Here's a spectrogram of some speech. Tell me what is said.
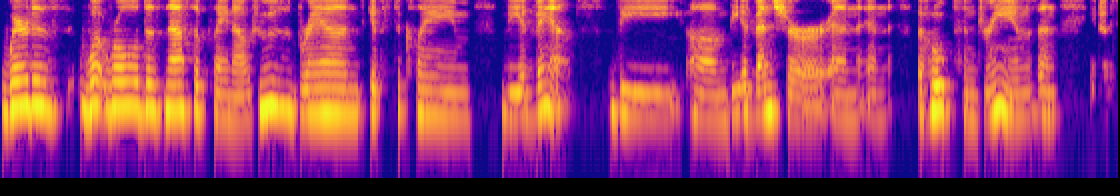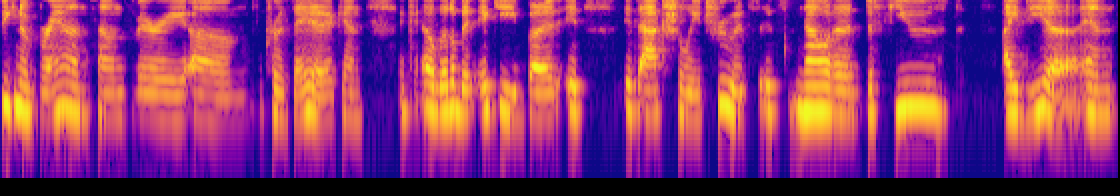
where does what role does NASA play now? Whose brand gets to claim the advance, the um, the adventure, and and the hopes and dreams? And you know, speaking of brand, sounds very um, prosaic and a little bit icky, but it's it's actually true. It's it's now a diffused idea. And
